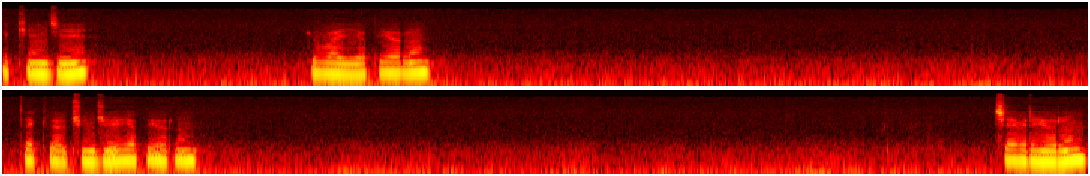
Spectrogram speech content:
İkinci yuvayı yapıyorum. Tekrar üçüncüyü yapıyorum çeviriyorum.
